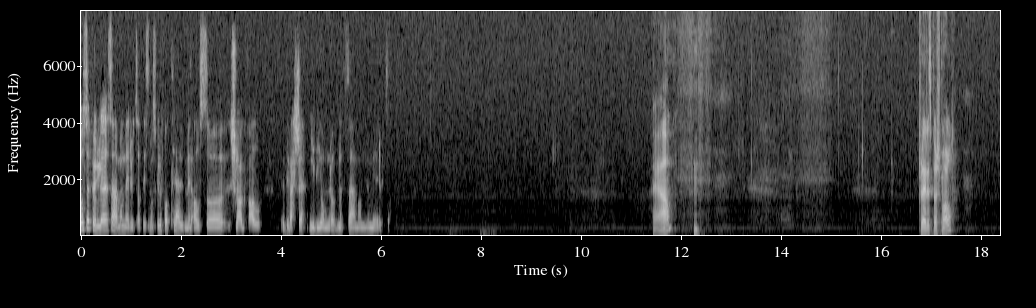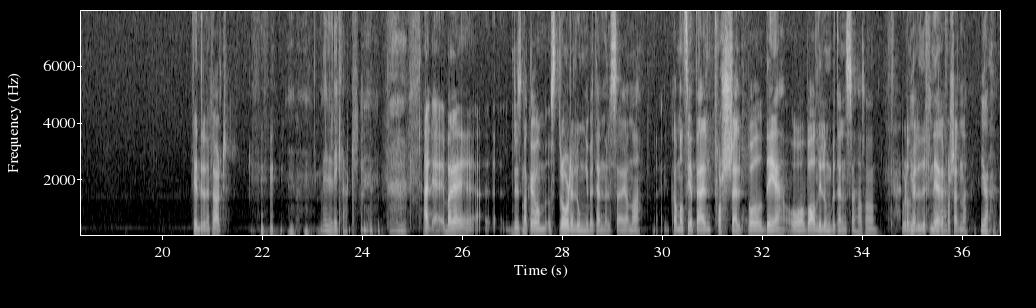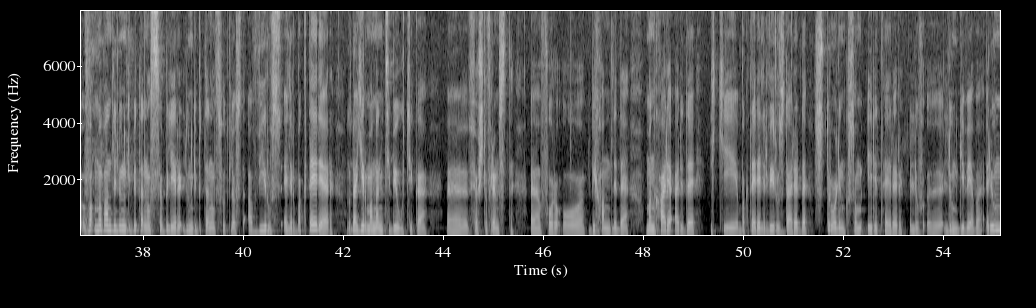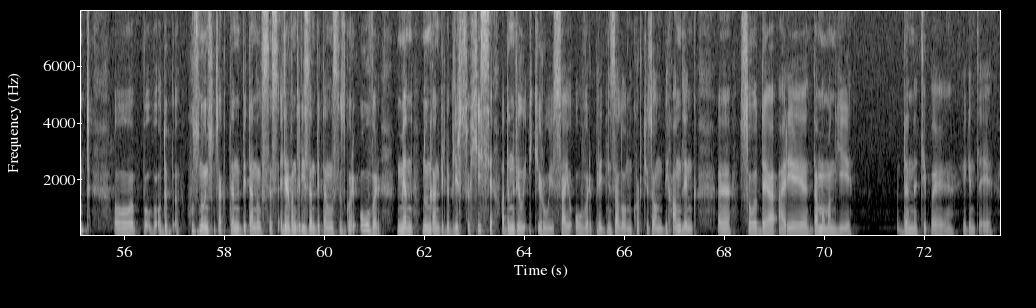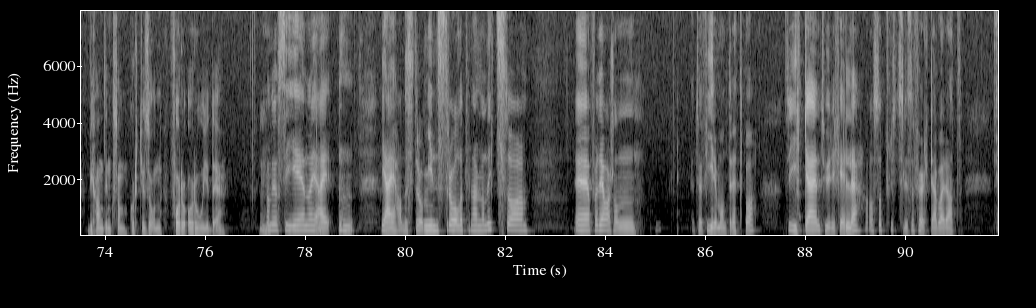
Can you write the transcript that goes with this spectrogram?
Og selvfølgelig så er man mer utsatt hvis man skulle få traumer, altså slag, fall, diverse, i de områdene. Så er man jo mer utsatt. Ja. Flere spørsmål? Tindrende klart? Veldig klart. Bare, du snakker jo om strålelungebetennelse, Janna. Kan man si at det er en forskjell på det og vanlig lungebetennelse? Altså, hvordan vil du definere forskjellene? Ja, Med vanlig lungebetennelse blir lungebetennelse utløst av virus eller bakterier. og Da gir man antibiotika eh, først og fremst eh, for å behandle det. Men her er det ikke bakterier eller virus. Der er det stråling som irriterer lungevevet rundt. Og, og det, hos noen som sagt, den betennelses, eller vanligvis den betennelses går over, men noen ganger det blir så hissig at den vil ikke roe seg over prednisolon-kortisonbehandling. Uh, så det er, da må man gi denne type egentlig, behandling som kortison for å roe det. Mm. Kan jo si når jeg jeg hadde strå, min strålepneumonitt. Så, eh, for det var sånn fire måneder etterpå. Så gikk jeg en tur i fjellet, og så plutselig så følte jeg bare at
